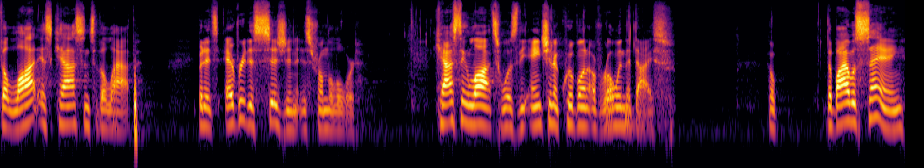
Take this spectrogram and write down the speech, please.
The lot is cast into the lap, but its every decision is from the Lord. Casting lots was the ancient equivalent of rolling the dice. So the Bible is saying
